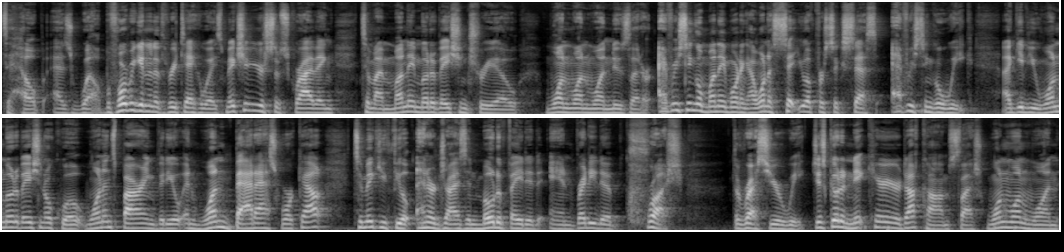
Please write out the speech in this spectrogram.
to help as well. Before we get into three takeaways, make sure you're subscribing to my Monday Motivation Trio 111 newsletter. Every single Monday morning, I want to set you up for success every single week. I give you one motivational quote, one inspiring video, and one badass workout to make you feel energized and motivated and ready to crush the rest of your week. Just go to nickcarrier.com slash 111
